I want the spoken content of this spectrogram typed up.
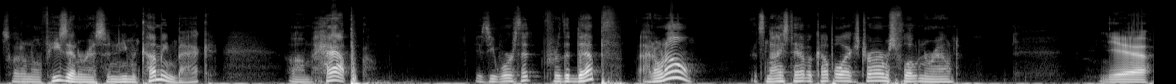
So I don't know if he's interested in even coming back. Um, Happ, is he worth it for the depth? I don't know. It's nice to have a couple extra arms floating around. Yeah,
